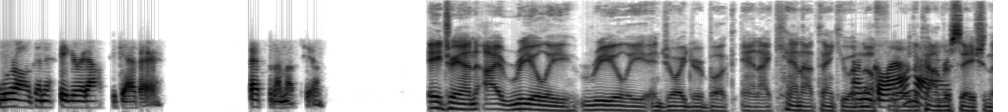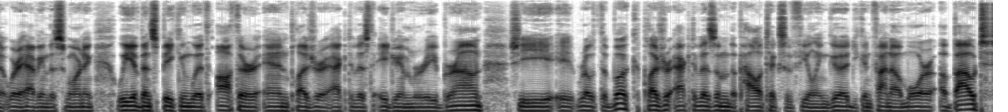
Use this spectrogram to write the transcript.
We're all going to figure it out together. That's what I'm up to. Adrienne, I really, really enjoyed your book, and I cannot thank you enough for the conversation that we're having this morning. We have been speaking with author and pleasure activist Adrienne Maree Brown. She eh, wrote the book, Pleasure Activism The Politics of Feeling Good. You can find out more about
